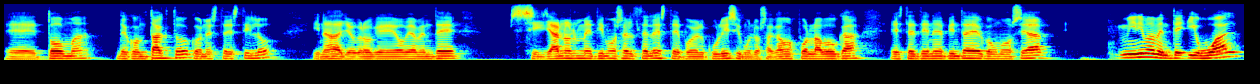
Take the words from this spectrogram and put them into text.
eh, toma de contacto con este estilo. Y nada, yo creo que obviamente si ya nos metimos el celeste por el culísimo y lo sacamos por la boca, este tiene pinta de como sea mínimamente igual,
